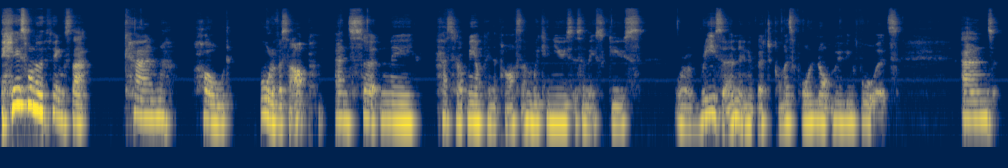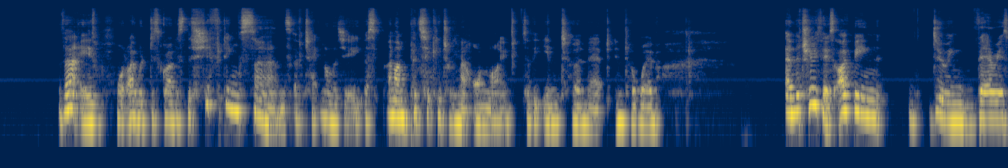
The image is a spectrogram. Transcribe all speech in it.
Here's one of the things that can hold all of us up and certainly has held me up in the past and we can use as an excuse or a reason in inverted commas for not moving forwards. And that is what I would describe as the shifting sands of technology, and I'm particularly talking about online, so the internet, interweb. And the truth is, I've been doing various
